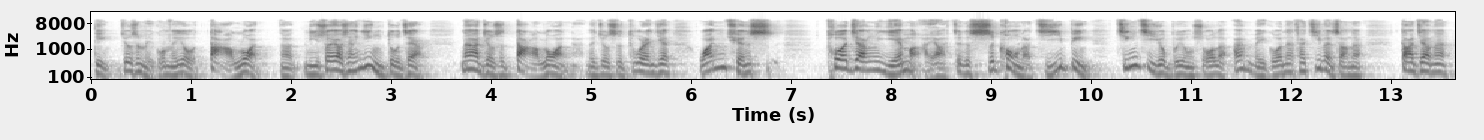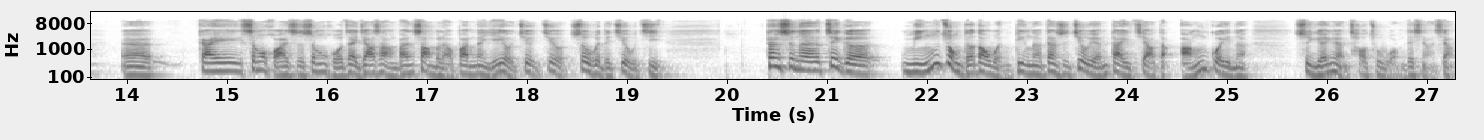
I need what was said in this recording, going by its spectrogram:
定，就是美国没有大乱啊。你说要像印度这样，那就是大乱了，那就是突然间完全是脱缰野马呀，这个失控了，疾病、经济就不用说了。哎，美国呢，它基本上呢，大家呢，呃，该生活还是生活，在家上班，上不了班呢，也有救救社会的救济。但是呢，这个民众得到稳定呢，但是救援代价的昂贵呢，是远远超出我们的想象。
